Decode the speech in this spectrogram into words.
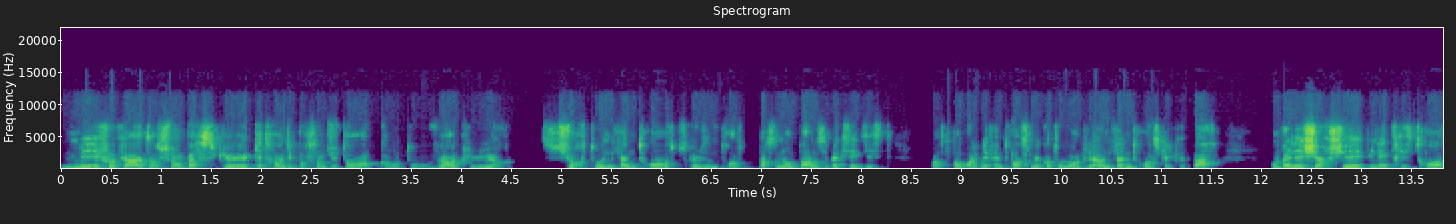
Mais il faut faire attention parce que 90% du temps, quand on veut inclure surtout une femme trans, parce que les hommes trans, personne n'en parle, on ne sait pas que ça existe. Pour l'instant, on parle des femmes trans, mais quand on veut inclure une femme trans quelque part, on va aller chercher une actrice trans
